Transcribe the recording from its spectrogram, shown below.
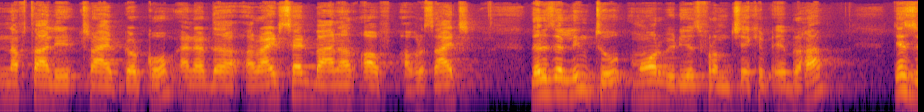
naphtalitribe.com and at the right side banner of our site there is a link to more videos from Jacob Abraham. Just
